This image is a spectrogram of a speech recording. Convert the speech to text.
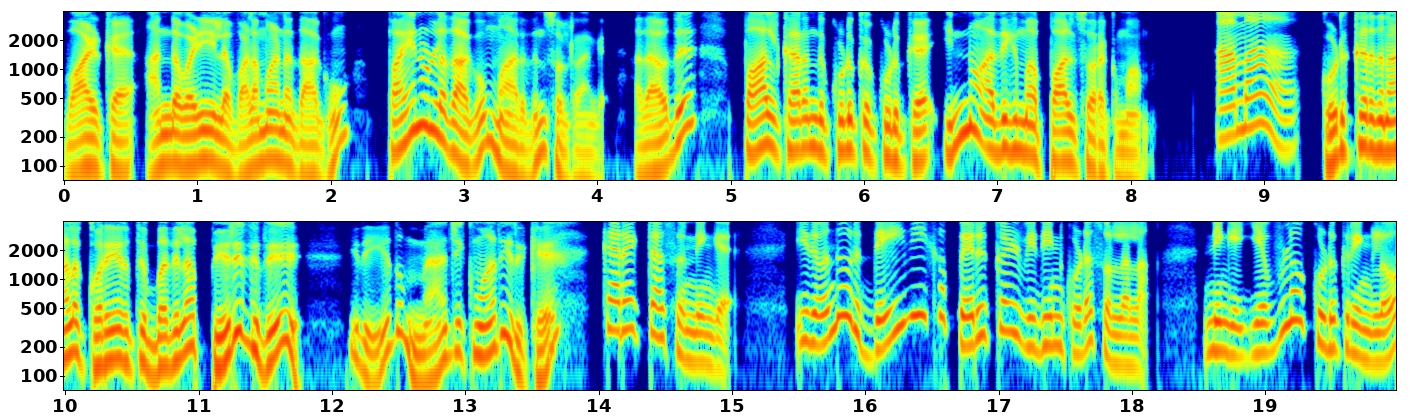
வாழ்க்கை அந்த வழியில வளமானதாகவும் பயனுள்ளதாகவும் மாறுதுன்னு சொல்றாங்க. அதாவது பால் கறந்து கொடுக்க கொடுக்க இன்னும் அதிகமா பால் சுரக்குமாம் ஆமா. கொடுக்கறதுனால குறையறது பதிலா பெருகுது. இது ஏதோ மேஜிக் மாதிரி இருக்கே. கரெக்டா சொன்னீங்க. இது வந்து ஒரு தெய்வீக பெருக்கல் விதின்னு கூட சொல்லலாம். நீங்க எவ்ளோ கொடுக்கறீங்களோ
